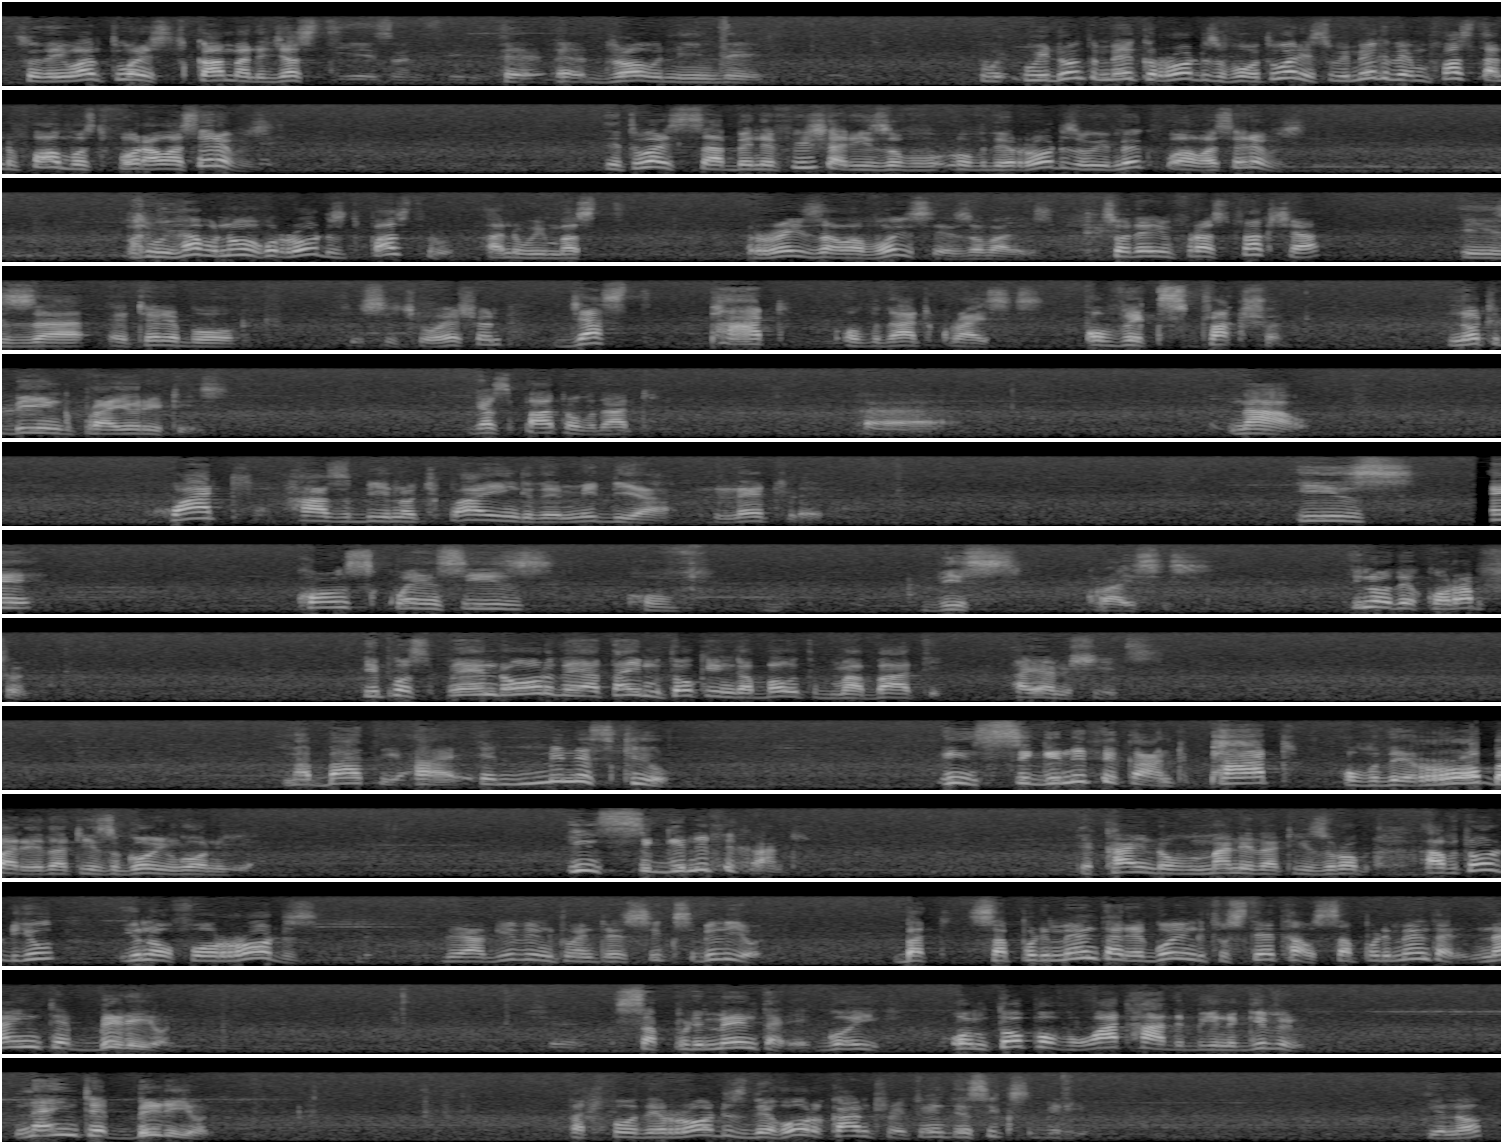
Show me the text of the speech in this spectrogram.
So they want tourists to come and just uh, uh, drown in the. We, we don't make roads for tourists, we make them first and foremost for ourselves the tourists are beneficiaries of, of the roads we make for ourselves. But we have no roads to pass through, and we must raise our voices over this. So the infrastructure is uh, a terrible situation, just part of that crisis of extraction, not being priorities. Just part of that. Uh, now, what has been occupying the media lately is the consequences of this crisis. You know, the corruption. People spend all their time talking about Mabati, iron sheets. Mabati are a minuscule, insignificant part of the robbery that is going on here. Insignificant. The kind of money that is robbed. I've told you, you know, for roads, they are giving 26 billion. But supplementary going to State House, supplementary, 90 billion. Sure. Supplementary going on top of what had been given, 90 billion. But for the roads, the whole country, 26 billion you know.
